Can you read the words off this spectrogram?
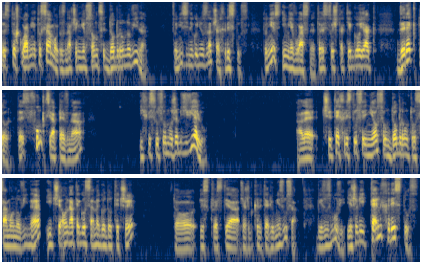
To jest dokładnie to samo, to znaczy niosący dobrą nowinę. To nic innego nie oznacza Chrystus. To nie jest imię własne, to jest coś takiego jak dyrektor. To jest funkcja pewna i Chrystusów może być wielu. Ale czy te Chrystusy niosą dobrą tą samą nowinę i czy ona tego samego dotyczy, to jest kwestia chociażby kryterium Jezusa. Bo Jezus mówi, jeżeli ten Chrystus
